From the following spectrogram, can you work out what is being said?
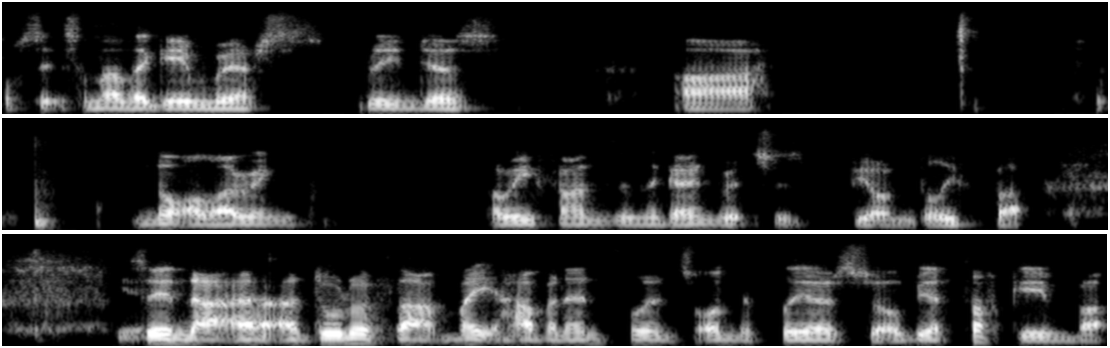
obviously it's another game where Rangers are not allowing away fans in the ground, which is beyond belief. But yeah. saying that, I, I, don't know if that might have an influence on the players. So it'll be a tough game, but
